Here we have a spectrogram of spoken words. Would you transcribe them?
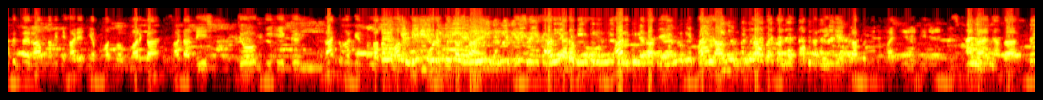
ਪਵਿੱਤਰ ਰਾਮਨਵਮੀ ਦਿਹਾੜੇ ਦੀਆਂ ਬਹੁਤ ਬਹੁਤ ਮੁਬਾਰਕਾਂ। ਸਾਡਾ ਦੇਸ਼ ਜੋ ਕਿ ਇੱਕ ਰੰਗ ਵਰਗੇ ਫੁੱਲਾਂ ਦਾ ਬਹੁਤ ਖੂਬਸੂਰਤ ਗੁਲਦਸਤਾ ਹੈ ਜਿਸ ਵਿੱਚ ਹਰ ਧਰਮ ਹਰ ਜਗ੍ਹਾ ਤੇ ਹਰ ਜਾਤ ਨੂੰ ਬਰਾਬਰ ਦਾ ਮੌਕਾ ਦੇ ਕੇ ਬਰਾਬਰ ਦੀ ਨਮਾਜ਼ ਜਾਂਦਾ। ਮੈਂ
